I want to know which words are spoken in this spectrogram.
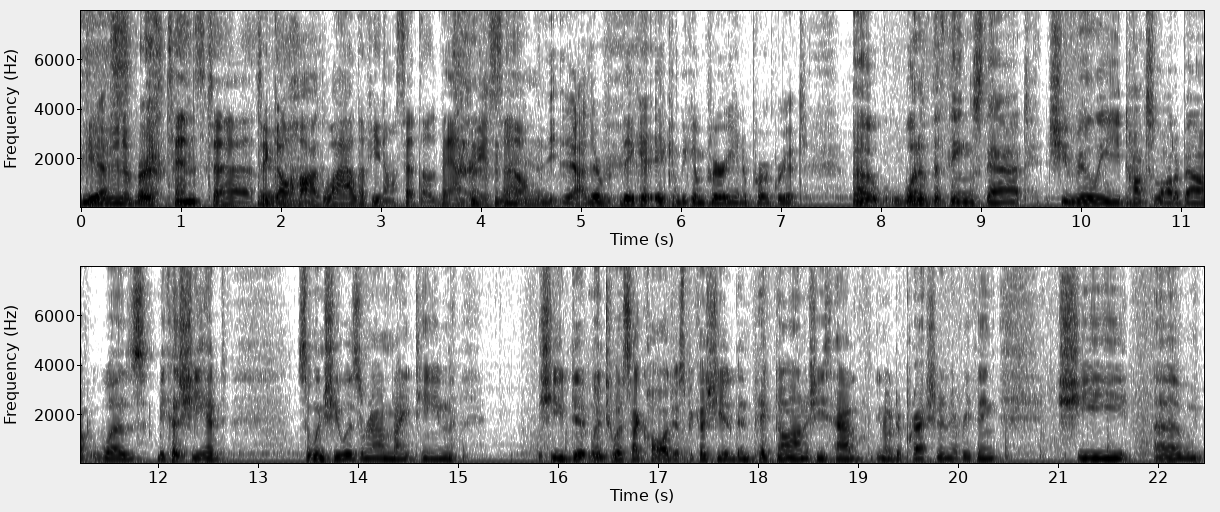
Yes. The universe tends to, to go hog wild if you don't set those boundaries. So Yeah, they're, they can, it can become very inappropriate. Uh, one of the things that she really talks a lot about was because she had, so when she was around 19, she did went to a psychologist because she had been picked on and she's had you know depression and everything. She, um,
